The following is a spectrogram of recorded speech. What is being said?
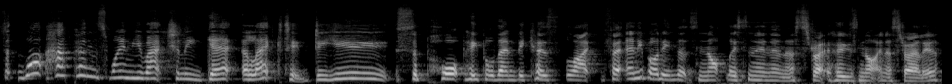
So what happens when you actually get elected? Do you support people then? Because, like, for anybody that's not listening in Australia, who's not in Australia,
